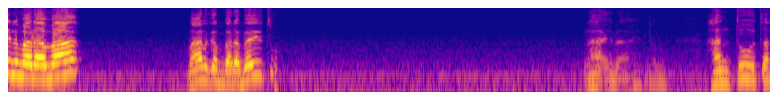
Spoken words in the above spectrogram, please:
ilma namaa maal gabbara beytu laa ilaha illa allah hantuuta.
